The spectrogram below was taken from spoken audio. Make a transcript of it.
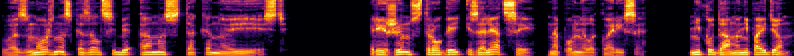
Возможно, сказал себе Амос, так оно и есть. «Режим строгой изоляции», — напомнила Клариса. «Никуда мы не пойдем».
